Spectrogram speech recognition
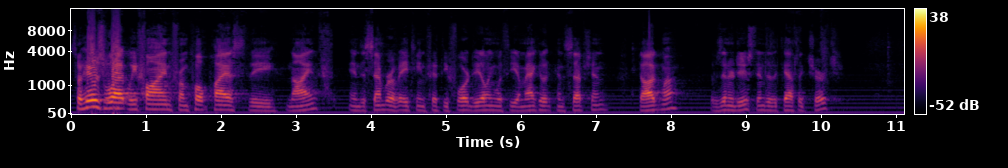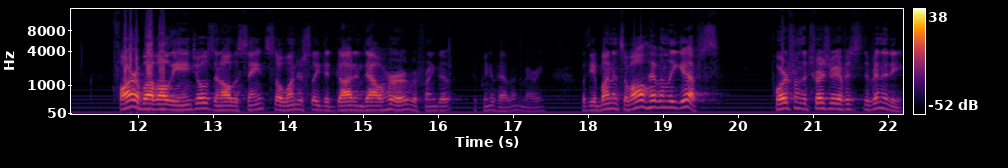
So here's what we find from Pope Pius the Ninth in December of 1854 dealing with the Immaculate Conception dogma that was introduced into the Catholic Church. Far above all the angels and all the saints, so wondrously did God endow her, referring to the Queen of Heaven, Mary, with the abundance of all heavenly gifts poured from the treasury of his divinity,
